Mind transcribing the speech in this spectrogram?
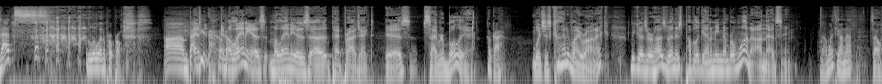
"That's a little inappropriate." Um, back and, to your, and okay. Melania's Melania's uh, pet project is cyberbullying, okay. which is kind of ironic because her husband is public enemy number one on that scene. I'm with you on that. So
